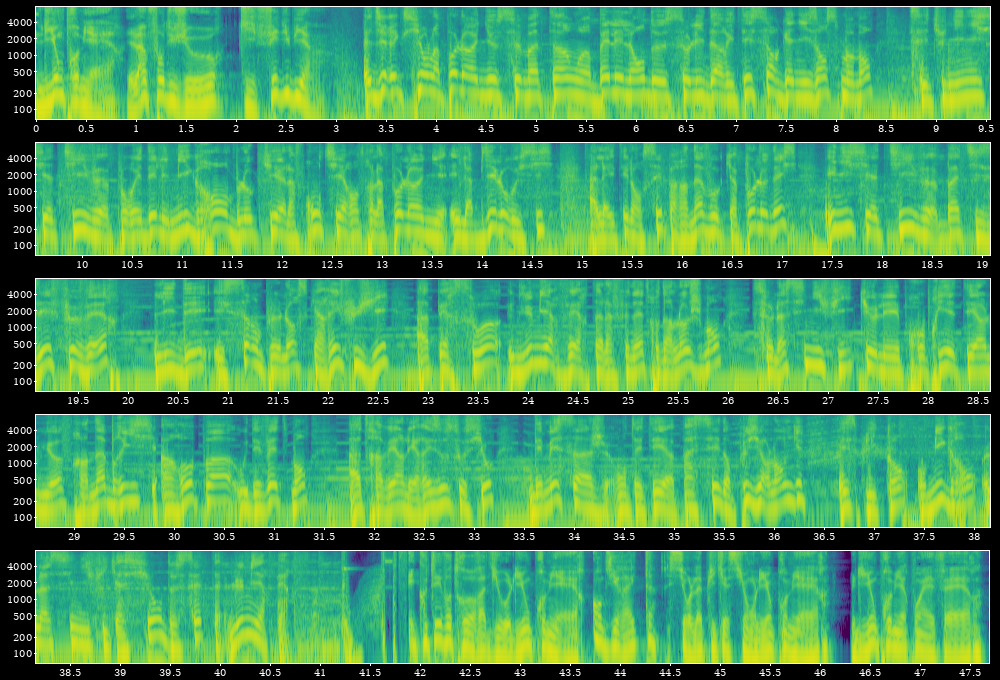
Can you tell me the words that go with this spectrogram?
Lyon Première, l'info du jour qui fait du bien. Direction la Pologne ce matin où un bel élan de solidarité s'organise en ce moment. C'est une initiative pour aider les migrants bloqués à la frontière entre la Pologne et la Biélorussie. Elle a été lancée par un avocat polonais, initiative baptisée Feu Vert. L'idée est simple, lorsqu'un réfugié aperçoit une lumière verte à la fenêtre d'un logement, cela signifie que les propriétaires lui offrent un abri, un repas ou des vêtements. À travers les réseaux sociaux, des messages ont été passés dans plusieurs langues expliquant aux migrants la signification de cette lumière verte. Écoutez votre radio Lyon Première en direct sur l'application Lyon Première, lyonpremière.fr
